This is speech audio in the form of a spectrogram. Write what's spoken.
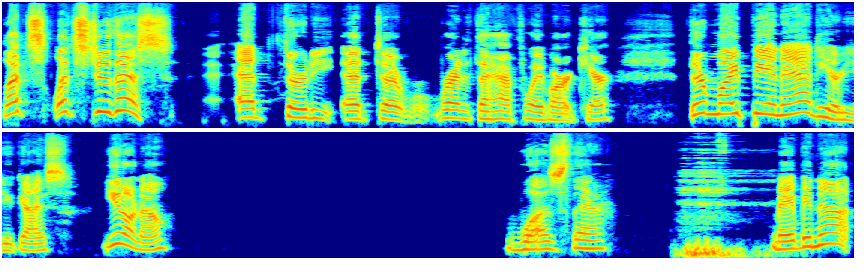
let's let's do this at 30 at uh, right at the halfway mark here. There might be an ad here, you guys. You don't know. Was there? Maybe not.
